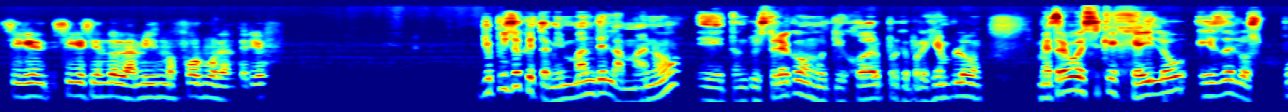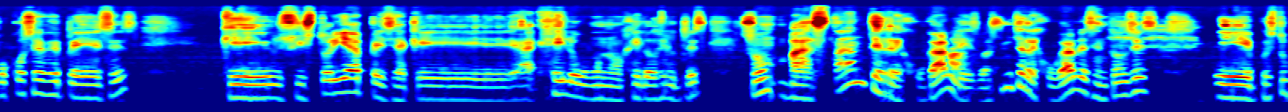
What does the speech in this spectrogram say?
sigue, sigue siendo la misma fórmula anterior. Yo pienso que también van de la mano, eh, tanto historia como multijugador, porque por ejemplo, me atrevo a decir que Halo es de los pocos FPS que su historia, pese a que Halo 1, Halo, Halo 3, son bastante rejugables, bastante rejugables. Entonces, eh, pues tú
